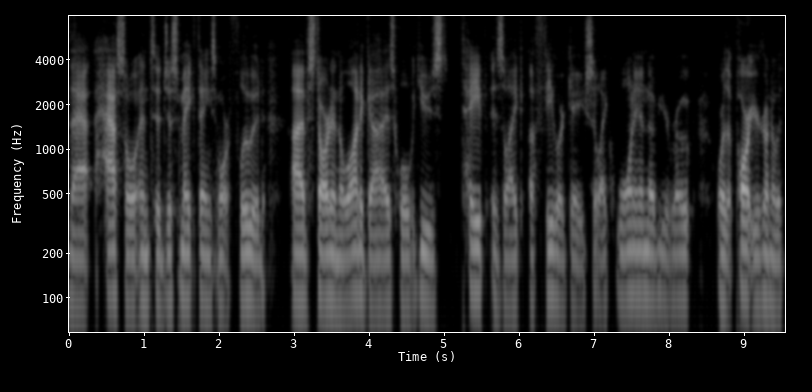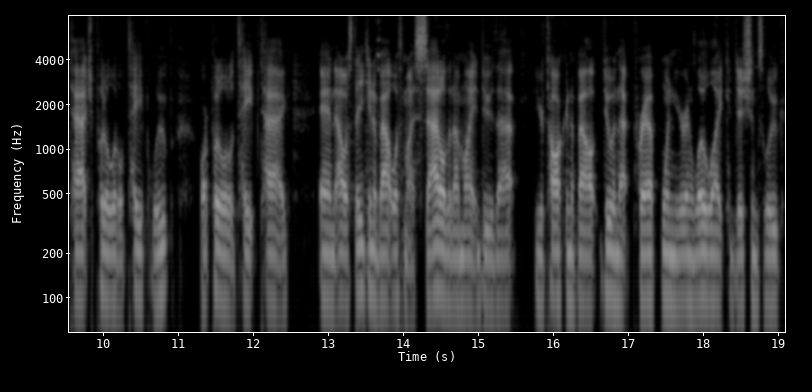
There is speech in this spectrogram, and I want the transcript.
that hassle and to just make things more fluid, I've started a lot of guys will use tape as like a feeler gauge. So like one end of your rope or the part you're going to attach, put a little tape loop or put a little tape tag. And I was thinking about with my saddle that I might do that you're talking about doing that prep when you're in low light conditions, Luke.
